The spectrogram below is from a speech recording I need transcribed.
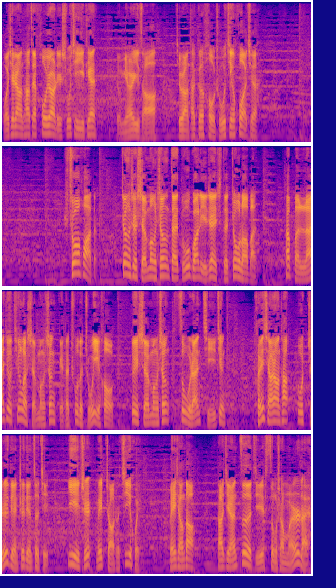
我先让他在后院里熟悉一天，等明儿一早就让他跟后厨进货去。说话的正是沈梦生在赌馆里认识的周老板。他本来就听了沈梦生给他出的主意后，对沈梦生肃然起敬，很想让他多指点指点自己。一直没找着机会，没想到他竟然自己送上门来了。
